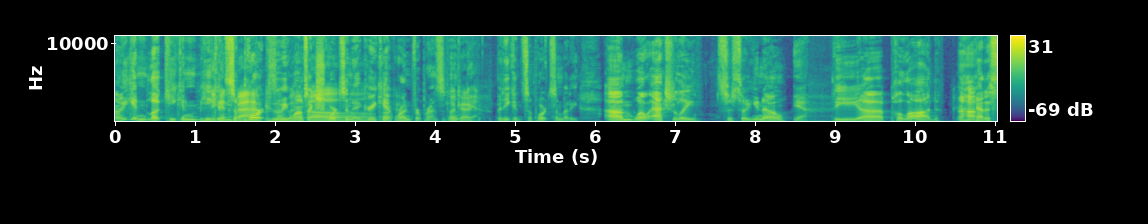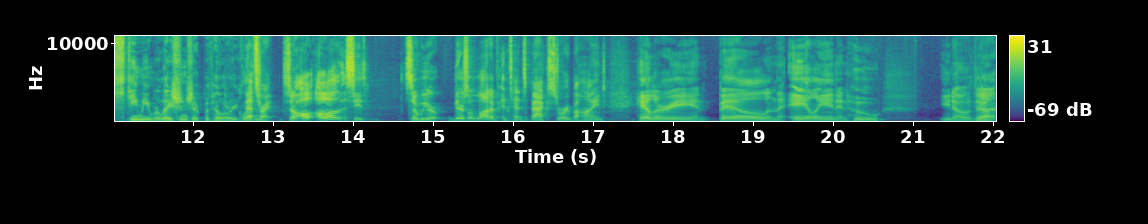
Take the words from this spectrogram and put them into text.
No, he can look. He can. He, He can, can support back who he somebody. wants, like Oh, Schwarzenegger. He can't okay. run for president. Okay. Yeah. but he can support somebody. Um, well, actually, so so you know, Yeah. the uh, P'lod Uh-huh. had a steamy relationship with Hillary Clinton. That's right. So all, all of see, so we are there's a lot of intense backstory behind Hillary and Bill and the alien and who, you know, the Yeah.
